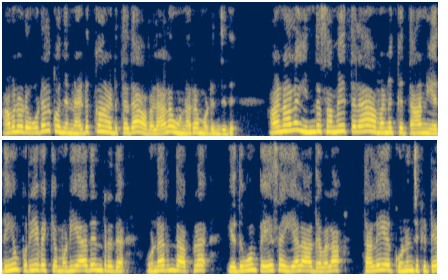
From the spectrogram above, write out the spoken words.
அவனோட உடல் கொஞ்சம் நடுக்கம் எடுத்ததா அவளால உணர முடிஞ்சுது. ஆனாலும் இந்த சமயத்துல அவனுக்கு தான் எதையும் புரிய வைக்க முடியாதுன்றத உணர்ந்தாப்புல எதுவும் பேச இயலாதவளா தலைய குனிஞ்சுக்கிட்டே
